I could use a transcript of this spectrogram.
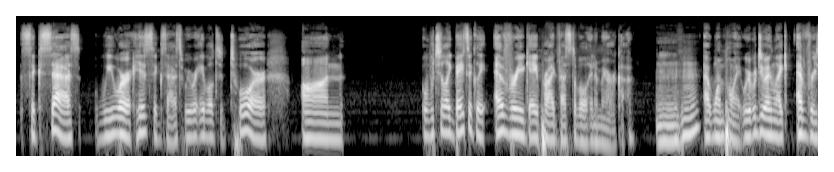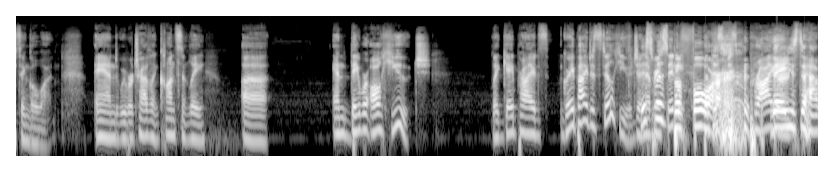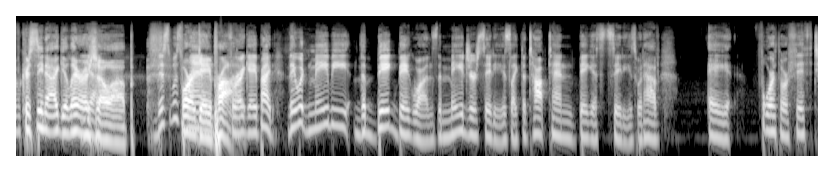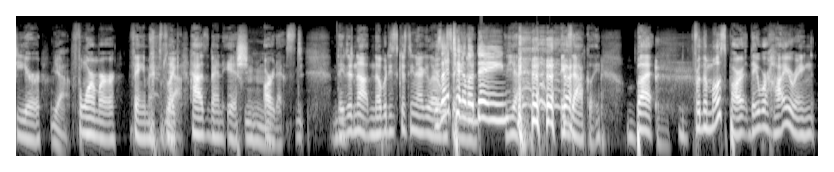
success, we were his success. We were able to tour on, to like basically every gay pride festival in America Mm-hmm. at one point. We were doing like every single one. And we were traveling constantly. Uh, and they were all huge. Like gay prides, gay pride is still huge in This every was city. before this was prior. they used to have Christina Aguilera Yeah. show up. this was for a gay pride. For a gay pride, they would maybe the big, big ones, the major cities, like the top ten biggest cities, would have a fourth or fifth tier Yeah. former famous like Yeah. Mm-hmm. has been ish artist. They did not. Nobody's Christina Aguilera. Is that Taylor it. Dayne? Yeah, exactly. But for the most part, they were hiring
